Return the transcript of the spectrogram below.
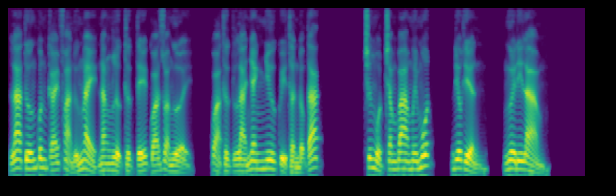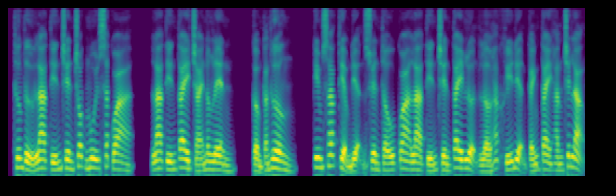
La tướng quân cái phản ứng này năng lực thực tế quá dọa người, quả thực là nhanh như quỷ thần động tác. chương 131, Điêu Thiền, ngươi đi làm. Thương tử La Tín trên chóp mũi sắt qua, La Tín tay trái nâng lên, cầm cán thương, kim sắc thiểm điện xuyên thấu qua La Tín trên tay lượn lờ hắc khí điện cánh tay hắn chết lặng,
